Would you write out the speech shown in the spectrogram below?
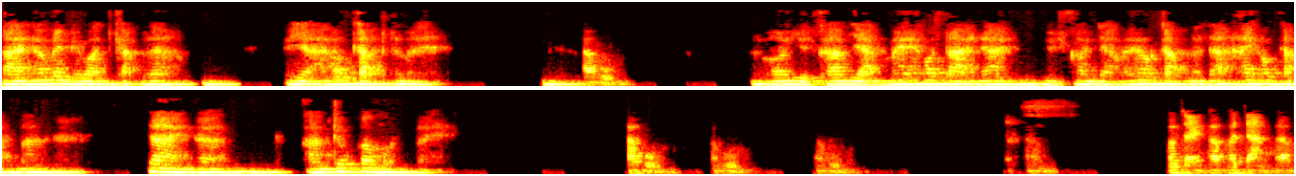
ตายแล้วไม่มีวันกลับแล้วอย่าให้เขากลับทำไมครับผมพอหยุดความอยากไม่ให้เขาตายได้หยุดความอยากให้เขากลับมาได้ให้เขากลับมาได้ก็ความทุกข์ก็หมดไป ครับผมครับผมครับผมเข้าใจครับอาจารย์ครับ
